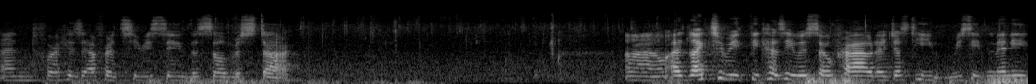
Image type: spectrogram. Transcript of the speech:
and for his efforts, he received the Silver Star. Uh, I'd like to read, because he was so proud, I just, he received many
